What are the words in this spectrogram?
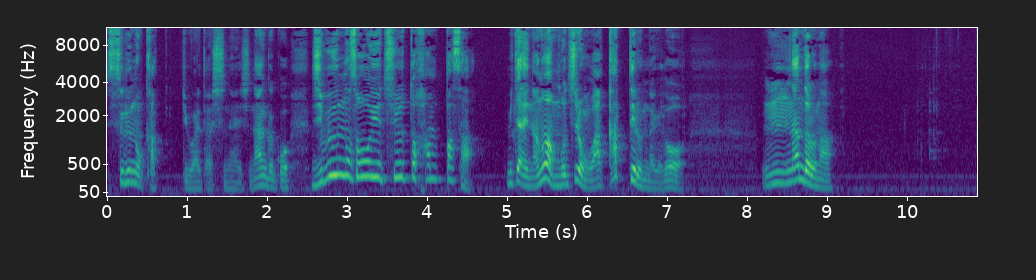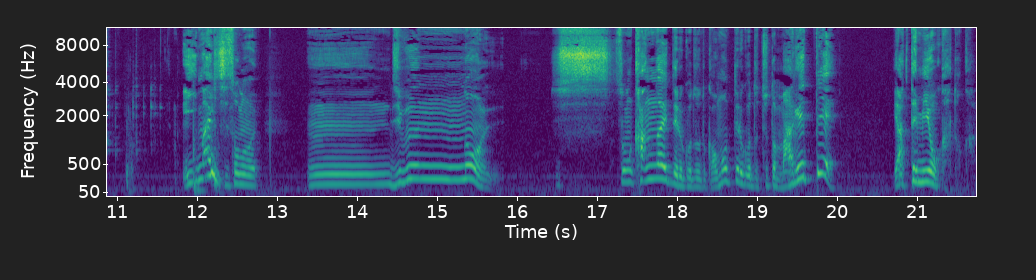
するのかって言われたらしないし、なんかこう、自分のそういう中途半端さみたいなのはもちろん分かってるんだけど、うん、なんだろうな。いまいちその、うん、自分の、その考えてることとか思ってることちょっと曲げて、やってみようかとか。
